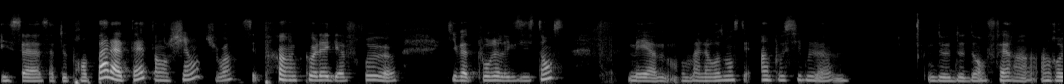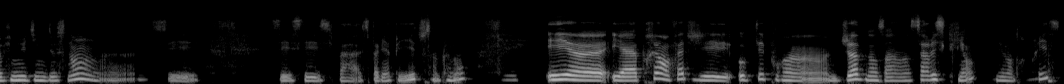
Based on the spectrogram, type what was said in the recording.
et ça ne te prend pas la tête, un chien, tu vois? C'est pas un collègue affreux qui va te pourrir l'existence. Mais malheureusement, c'était impossible de, d'en faire un, revenu digne de ce nom. c'est, c'est, c'est, pas, pas bien payé, tout simplement. Mmh. Et, et, après, en fait, j'ai opté pour un job dans un service client d'une entreprise.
